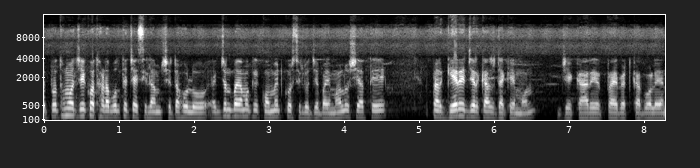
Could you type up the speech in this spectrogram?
তো প্রথমে যে কথাটা বলতে চাইছিলাম সেটা হলো, একজন ভাই আমাকে কমেন্ট করছিল যে, ভাই, মালয়েশিয়াতে আপনার গ্যারেজের কাজটা কেমন? যে কারের প্রাইভেট কার বলেন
